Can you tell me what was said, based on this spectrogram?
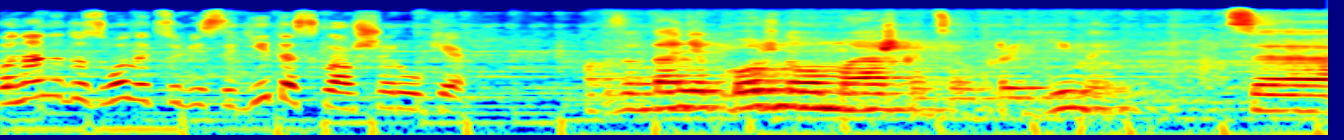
вона не дозволить собі сидіти, склавши руки. Завдання кожного мешканця України це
